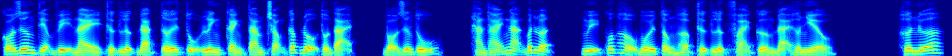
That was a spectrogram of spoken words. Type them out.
có Dương Tiệm vị này thực lực đạt tới tụ linh cảnh tam trọng cấp độ tồn tại, bỏ Dương Tú, Hàn Thái ngạn bất luận, Ngụy quốc hậu bối tổng hợp thực lực phải cường đại hơn nhiều. Hơn nữa,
